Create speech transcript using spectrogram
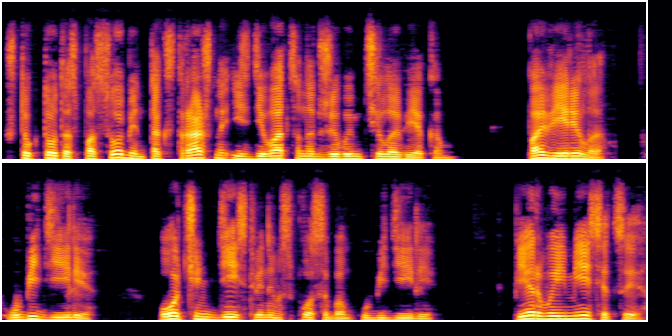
что кто-то способен так страшно издеваться над живым человеком. Поверила, убедили, очень действенным способом убедили. Первые месяцы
